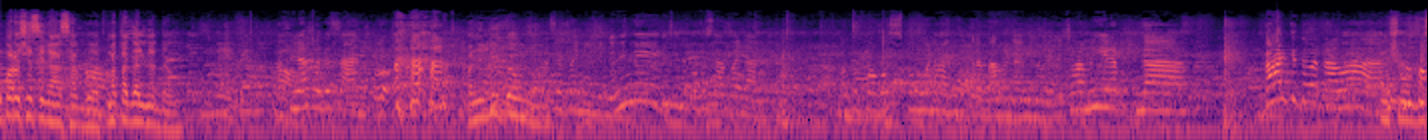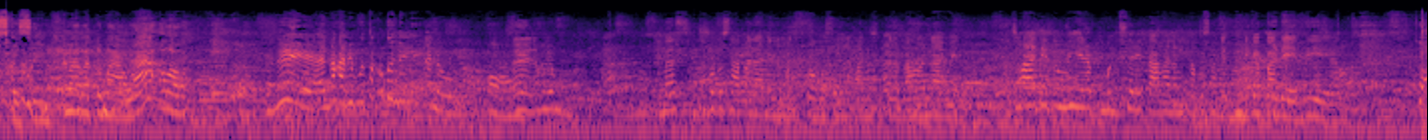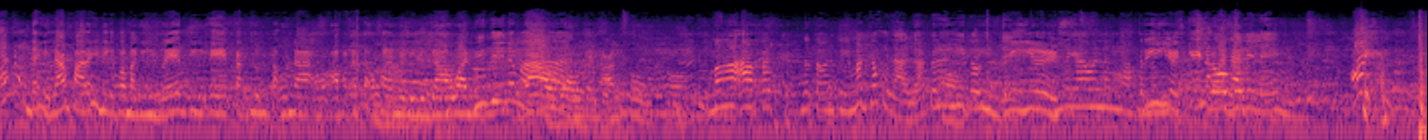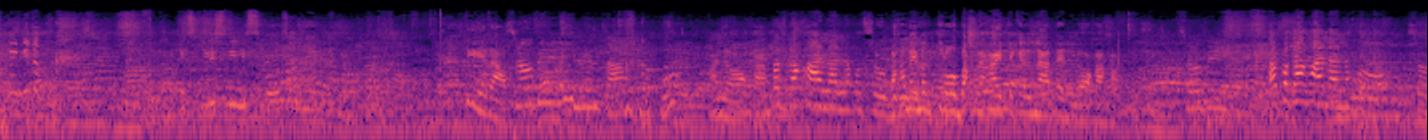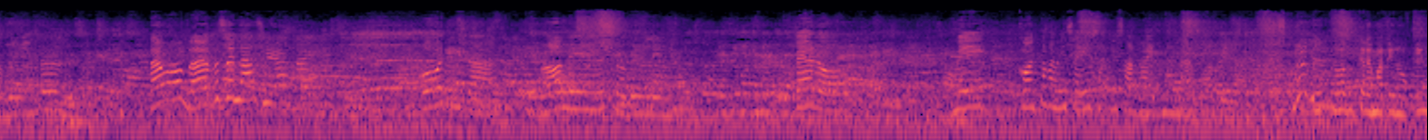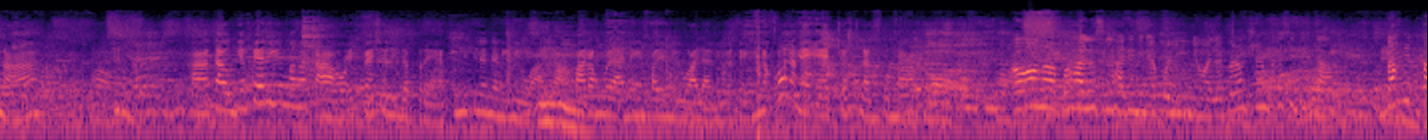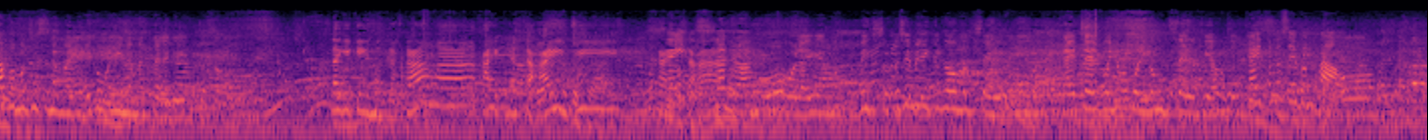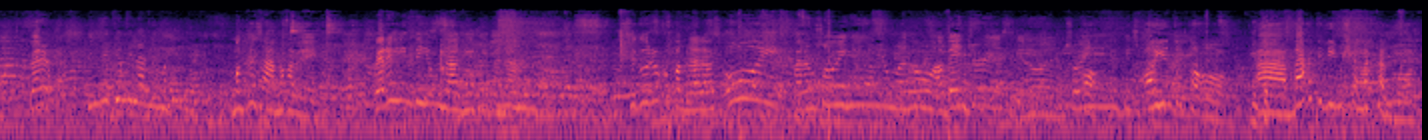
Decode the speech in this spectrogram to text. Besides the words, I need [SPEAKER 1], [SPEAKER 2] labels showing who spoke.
[SPEAKER 1] Pa raw siya sinasagot. Matagal na daw.
[SPEAKER 2] Sinasagot saan po?
[SPEAKER 1] Paniligaw mo.
[SPEAKER 2] Sa paniligaw. Hindi, kasi napag-usapan namin. Mag-focus po muna kami sa trabaho namin ngayon. At saka mahirap na... Bakit ka tumatawa?
[SPEAKER 1] Ang showbiz kasi.
[SPEAKER 3] Tama ba tumawa? O,
[SPEAKER 2] Hindi, ah, nakalimutan ko tuloy yung ano.
[SPEAKER 3] Oo.
[SPEAKER 2] Ayun, nakalimutan. Mas napag-usapan namin na mag-focus muna kami sa trabaho namin. At saka dito mahirap magsalita ka ng tapos hanggat hindi ka pa ready eh.
[SPEAKER 3] So ano ang dahilan para hindi ka pa maging ready? Eh, tatlong taon na o apat na taon ka na nililigawan.
[SPEAKER 2] Hindi naman.
[SPEAKER 3] Wow, quote and unquote.
[SPEAKER 2] Mga apat na taon kayo magkakilala, pero
[SPEAKER 3] Oh,
[SPEAKER 2] ligaw hindi.
[SPEAKER 3] three years.
[SPEAKER 2] Niligawan lang niya ako.
[SPEAKER 3] Three years. Kailan ka na-
[SPEAKER 2] Lane.
[SPEAKER 3] Ay! Hindi na...
[SPEAKER 2] Excuse me, Miss Rose. Ano?
[SPEAKER 3] Hirap.
[SPEAKER 2] Strawberry Lane yun ta.
[SPEAKER 3] Po, aloka.
[SPEAKER 2] Pagkakaalala ko, strawberry
[SPEAKER 3] Baka may mag-throwback ng article natin. Loka ka.
[SPEAKER 2] Strawberry Ah, pagkakaalala ko, strawberry. Pero, tama ba? Basta last year ata yun. Oo, tita. Promise, lane yun. Pero, may konta kami sa isa't isa kahit nung nasa kabila.
[SPEAKER 3] Tawag ka na matinukim, ha? Ah, tawag yan. Pero yung mga tao, especially the press, hindi sila naniniwala. Parang wala na yung paniniwala nila sa inyo. Nako, nang-e-etchos lang itong mga to.
[SPEAKER 2] Oo nga po, halos lahat hindi nga po naniniwala. Pero syempre kasi tita, bakit pa ako magsisinungaling eh kung ayun naman talaga yung totoo?
[SPEAKER 3] Lagi kayong magkasama, kahit nga sa IG,
[SPEAKER 2] Sa
[SPEAKER 3] kahit saan.
[SPEAKER 2] Instagram, oo, wala yung big so, Kasi may ako mag-selfie. Kahit cellphone yung kukunin ko, mag-selfie ako din. Kahit naman sa ibang tao. Pero hindi kami lagi mag magkasama kami. Pero hindi yung lagi kita na. Siguro kapag lalabas, uy, parang showing yun yung ano, Avengers, gano'n. Showing
[SPEAKER 3] Oh,
[SPEAKER 2] yun yung picture.
[SPEAKER 3] oh, yun totoo. Ah, bakit hindi mo siya masagot?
